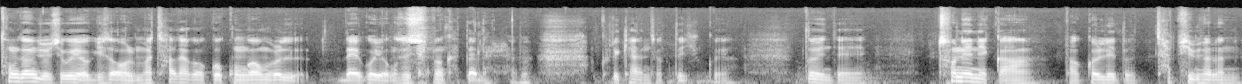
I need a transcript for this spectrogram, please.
통장 주시고 여기서 얼마 찾아갖고 공과금을 내고 영수증만 갖다 달라고 그렇게 한 적도 있고요. 또 이제 촌이니까 막걸리도 잡히면은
